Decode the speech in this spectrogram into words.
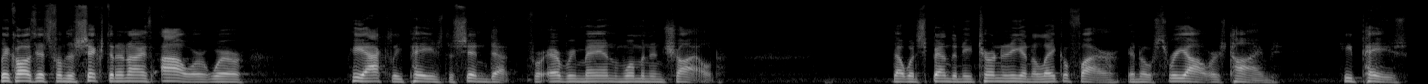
Because it's from the sixth to the ninth hour where he actually pays the sin debt for every man, woman, and child that would spend an eternity in the lake of fire in those three hours' times. He pays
